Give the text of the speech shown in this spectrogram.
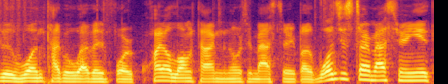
with one type of weapon for quite a long time in order to master it. But once you start mastering it,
